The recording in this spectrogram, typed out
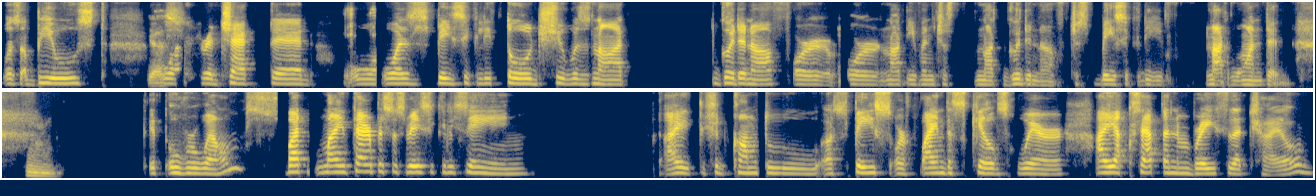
was abused, yes. was rejected, or was basically told she was not good enough or or not even just not good enough just basically not wanted Mm, it overwhelms but my therapist is basically saying i should come to a space or find the skills where i accept and embrace that child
